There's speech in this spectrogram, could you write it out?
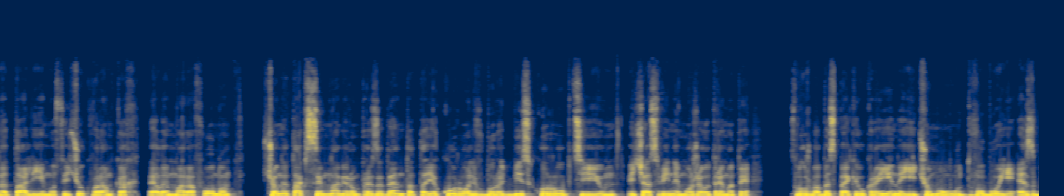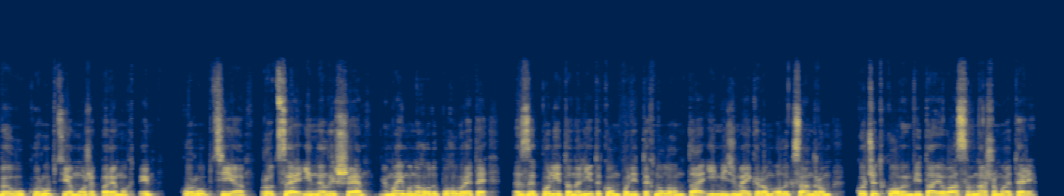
Наталії Мосейчук в рамках телемарафону. Що не так з цим наміром президента та яку роль в боротьбі з корупцією під час війни може отримати Служба безпеки України і чому у двобої СБУ корупція може перемогти корупція? Про це і не лише маємо нагоду поговорити з політаналітиком, політтехнологом та іміджмейкером Олександром Кочетковим. Вітаю вас в нашому етері.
